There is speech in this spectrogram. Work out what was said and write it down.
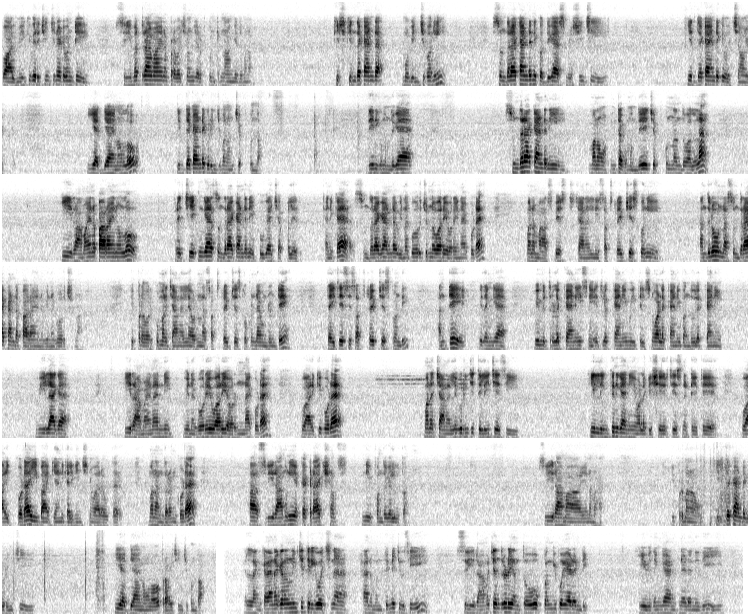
వాల్మీకి విరచించినటువంటి శ్రీమద్ రామాయణ ప్రవచనం జరుపుకుంటున్నాం కదా మనం. కిష్కిందకాండ ముగించుకొని సుందరాకాండని కొద్దిగా స్మృశించి యుద్ధకాండకి వచ్చాం ఇప్పుడు. ఈ అధ్యయనంలో యుద్ధకాండ గురించి మనం చెప్పుకుందాం. దీనికి ముందుగా సుందరాకాండని మనం ఇంతకు ముందే చెప్పుకున్నందువలన ఈ రామాయణ పారాయణంలో ప్రత్యేకంగా సుందరాకాండని ఎక్కువగా చెప్పలేదు. కనుక సుందరాకాండ వినగోరుచున్న వారు ఎవరైనా కూడా మన మాస్పేస్ ఛానల్ని సబ్స్క్రైబ్ చేసుకొని అందులో ఉన్న సుందరాకాండ పారాయణ వినగోరుచున్నాను. ఇప్పటి వరకు మన ఛానల్ని ఎవరన్నా సబ్స్క్రైబ్ చేసుకోకుండా ఉండుంటే దయచేసి సబ్స్క్రైబ్ చేసుకోండి. అంతే విధంగా మీ మిత్రులకు కానీ స్నేహితులకు కానీ మీకు తెలిసిన వాళ్ళకి కానీ బంధువులకు కానీ మీలాగా ఈ రామాయణాన్ని వినగోరే వారు ఎవరున్నా కూడా వారికి కూడా మన ఛానల్ గురించి తెలియచేసి ఈ లింక్ని కానీ వాళ్ళకి షేర్ చేసినట్టయితే వారికి కూడా ఈ భాగ్యాన్ని కలిగించిన వారు అవుతారు మనందరం కూడా ఆ శ్రీరాముని యొక్క కటాక్షని పొందగలుగుతాం. శ్రీరామాయ నమ. ఇప్పుడు మనం యుద్ధకాండ గురించి ఈ అధ్యయనంలో ప్రవచించుకుందాం. లంకానగరం నుంచి తిరిగి వచ్చిన హనుమంతుడిని చూసి శ్రీరామచంద్రుడు ఎంతో ఉప్పొంగిపోయాడండి. ఏ విధంగా అంటున్నాడనేది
